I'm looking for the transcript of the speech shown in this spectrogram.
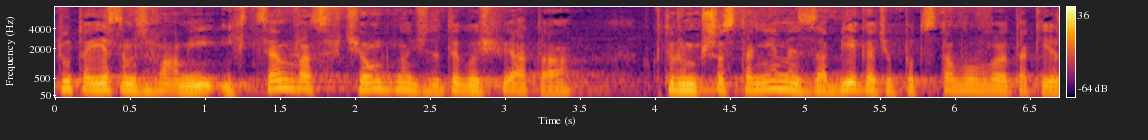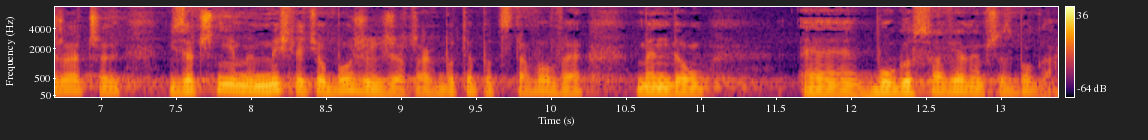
tutaj jestem z wami i chcę was wciągnąć do tego świata, w którym przestaniemy zabiegać o podstawowe takie rzeczy i zaczniemy myśleć o Bożych rzeczach, bo te podstawowe będą e, błogosławione przez Boga.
